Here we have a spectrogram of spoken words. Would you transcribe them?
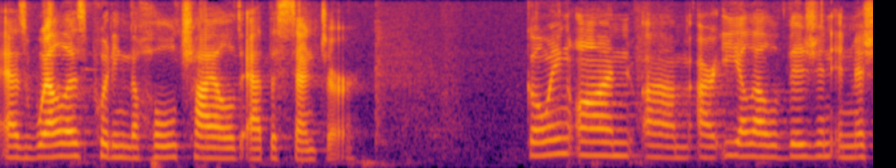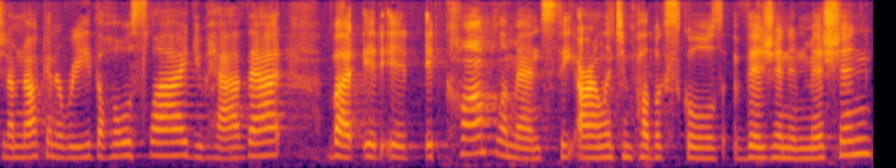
as well as putting the whole child at the center. Going on um, our ELL vision and mission, I'm not going to read the whole slide, you have that, but it, it, it complements the Arlington Public Schools vision and mission,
